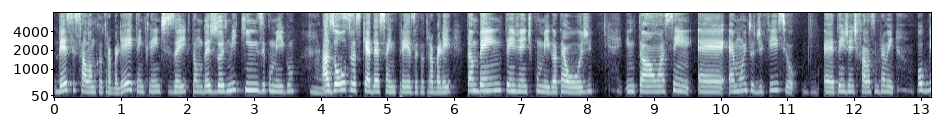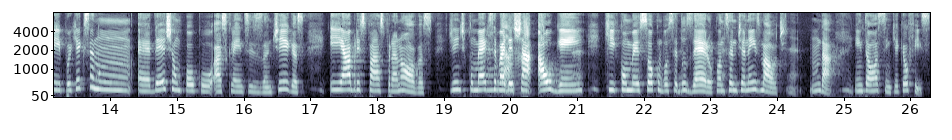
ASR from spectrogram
desse salão que eu trabalhei, tem clientes aí que estão desde 2015 comigo. As outras que é dessa empresa que eu trabalhei, também tem gente comigo até hoje. Então, assim, é, é muito difícil. É, tem gente que fala assim pra mim, ô Bi, por que, que você não é, deixa um pouco as clientes antigas e abre espaço para novas? Gente, como é que Não você vai dá. deixar alguém que começou com você do zero, quando você não tinha nem esmalte? É. Não dá. Então, assim, o que, que eu fiz?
